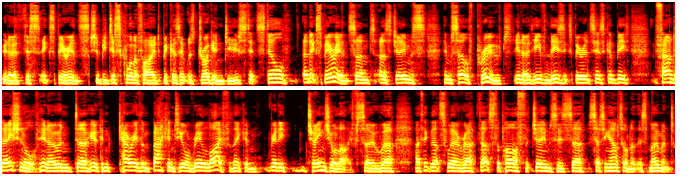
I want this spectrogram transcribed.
you know, this experience should be disqualified because it was drug induced. It's still an experience. And as James himself proved, you know, even these experiences can be foundational, you know, and uh, you can carry them back into your real life and they can really change your life. So uh, I think that's where, uh, that's the path that James is uh, setting out on at this moment.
